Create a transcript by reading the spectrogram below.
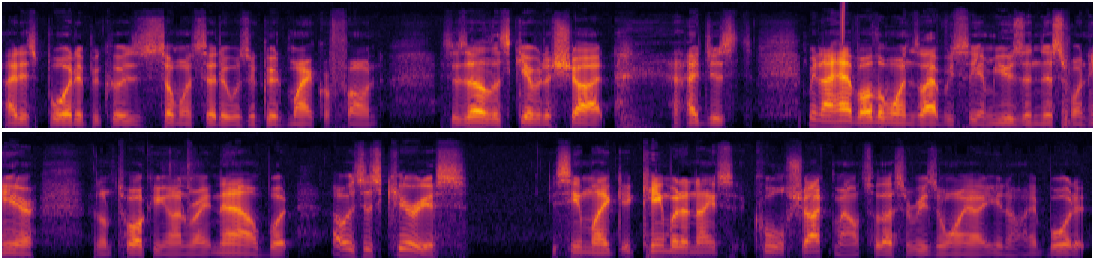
I just bought it because someone said it was a good microphone. I says, "Oh, let's give it a shot." I just, I mean, I have other ones. Obviously, I'm using this one here that I'm talking on right now, but I was just curious. It seemed like it came with a nice, cool shock mount, so that's the reason why I, you know, I bought it.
